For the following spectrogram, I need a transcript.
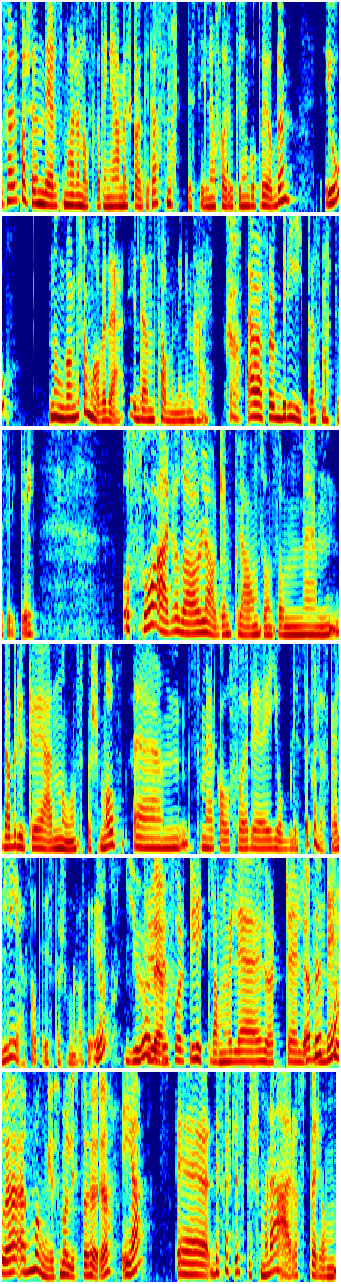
Og så er det kanskje en del som har den oppfatninga at vi skal ikke ta smertestillende for å kunne gå på jobben. Jo, noen ganger så må vi det i den sammenhengen her. Det er i hvert fall å bryte en smertesirkel. Og så er det jo da å lage en plan sånn som Da bruker jeg noen spørsmål som jeg kaller for eh, jobbliste. Kanskje jeg skal lese opp de spørsmåla, Siri? Ja, gjør tror det. Tror du folk lytterne ville hørt eh, litt om de? Ja, det tror jeg er mange som har lyst til å høre. Ja. Eh, det første spørsmålet er å spørre om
